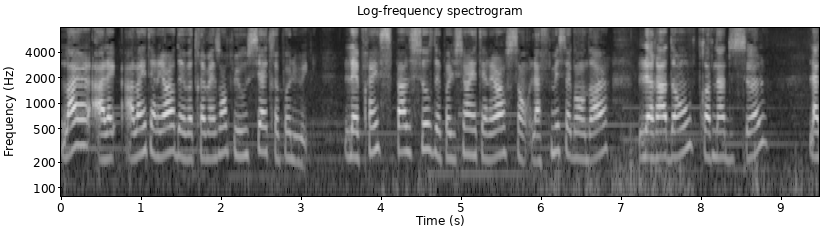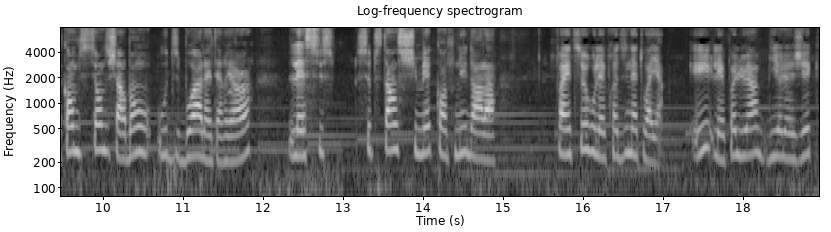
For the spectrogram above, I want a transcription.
L'air à l'intérieur de votre maison peut aussi être pollué. Les principales sources de pollution intérieure sont la fumée secondaire, le radon provenant du sol, la combustion du charbon ou du bois à l'intérieur, les substances chimiques contenues dans la peinture ou les produits nettoyants, et les polluants biologiques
